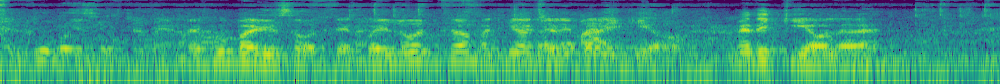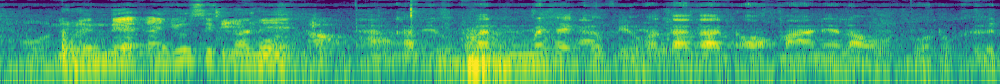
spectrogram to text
เป็นผู้บริสุทธิ์ใช่ไหมครับเป็นผู้บริสุทธิ์เด็กวัยรุ่นเที่ยวมาเที่ยวไม่เชียได้งใหไม่ม่ได้เกี่ยวไม่ได้เกี่ยวเลยโอ้โหนี่เป็นเด็กอายุสิบตอนขวนี้บถามครับอยู่มันไม่ใช่เคอร์ฟิวเพราะถ้าออกมาเนี่ยเราตรวจทุกคืน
